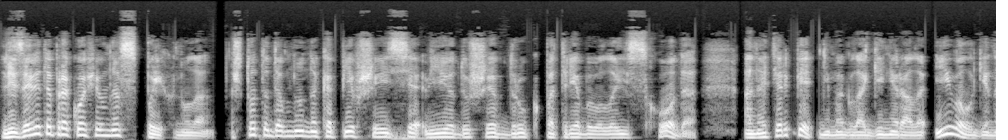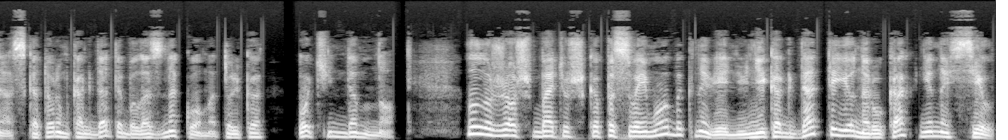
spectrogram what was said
Лизавета Прокофьевна вспыхнула. Что-то давно накопившееся в ее душе вдруг потребовало исхода. Она терпеть не могла генерала Иволгина, с которым когда-то была знакома, только очень давно. «Лжешь, батюшка, по своему обыкновению. Никогда ты ее на руках не носил»,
